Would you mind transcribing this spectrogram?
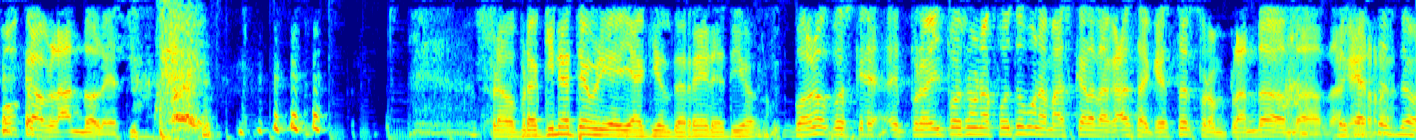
boca hablándoles. Però, però quina teoria hi ha aquí al darrere, tio? Bueno, pues que, eh, però ell posa una foto amb una màscara de gas d'aquestes, però en plan de, de, de guerra. D'aquestes no...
